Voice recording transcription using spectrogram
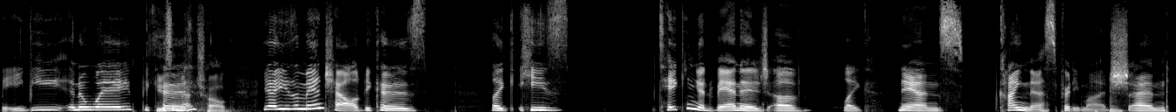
baby in a way because He's a man child. Yeah, he's a man child because like he's taking advantage of like Nan's kindness pretty much and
